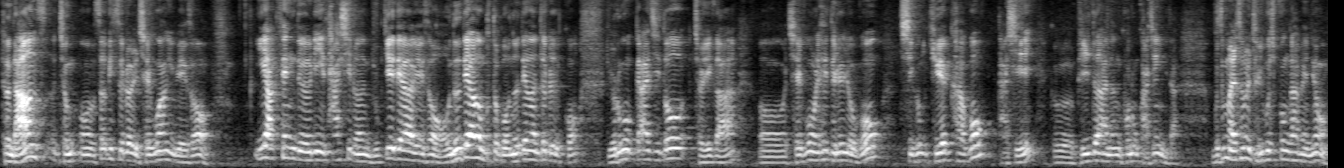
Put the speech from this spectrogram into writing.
더 나은 서- 정- 어, 서비스를 제공하기 위해서 이 학생들이 사실은 육계대학에서 어느 대학은 붙었고 어느 대학은 떨어졌고 이런 것까지도 저희가 어, 제공을 해드리려고 지금 기획하고 다시 그 빌드하는 그런 과정입니다. 무슨 말씀을 드리고 싶은가 하면요.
